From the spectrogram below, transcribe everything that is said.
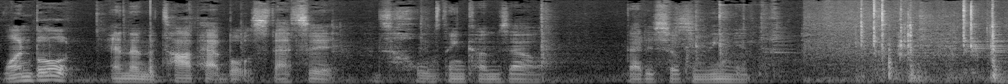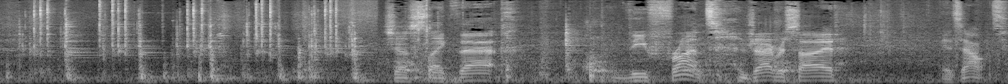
One bolt, and then the top hat bolts. That's it. This whole thing comes out. That is so convenient. Just like that, the front driver side is out.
